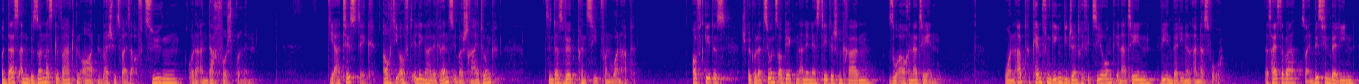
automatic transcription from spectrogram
Und das an besonders gewagten Orten, beispielsweise auf Zügen oder an Dachvorsprüngen. Die Artistik, auch die oft illegale Grenzüberschreitung, sind das Wirkprinzip von One-Up. Oft geht es Spekulationsobjekten an den ästhetischen Kragen, so auch in Athen. One-Up kämpfen gegen die Gentrifizierung in Athen wie in Berlin und anderswo. Das heißt aber, so ein bisschen Berlin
